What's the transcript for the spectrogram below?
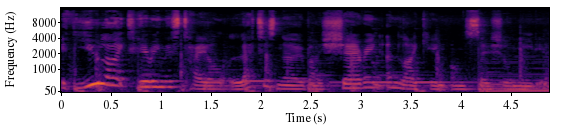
If you liked hearing this tale, let us know by sharing and liking on social media.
